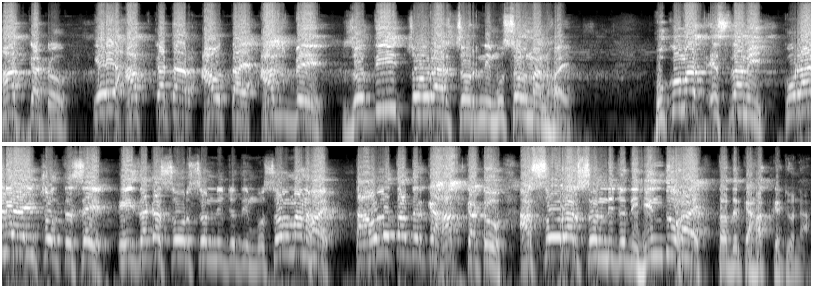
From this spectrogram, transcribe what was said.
হাত কাটো। এই হাত কাটার আওতায় আসবে যদি চোর আর চোরনি মুসলমান হয়। হুকুমত ইসলামী, কোরআনী আইন চলতেছে, এই জায়গা চোর সন্নি যদি মুসলমান হয়, তাহলে তাদেরকে হাত কাটো। আর চোর আর সন্নি যদি হিন্দু হয়, তাদেরকে হাত কাটো না।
